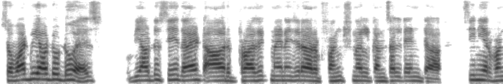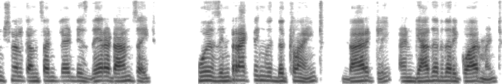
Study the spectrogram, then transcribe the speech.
So what we have to do is we have to say that our project manager or functional consultant, uh, senior functional consultant is there at on-site who is interacting with the client directly and gather the requirement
